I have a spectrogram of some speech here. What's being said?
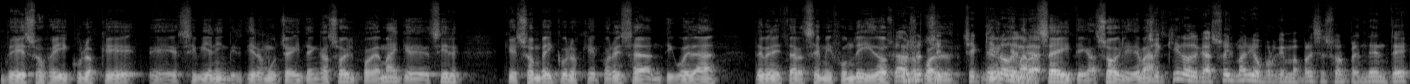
de esos vehículos que, eh, si bien invirtieron mucha guita en gasoil, porque además hay que decir que son vehículos que por esa antigüedad deben estar semifundidos, con lo cual deben quemar aceite, gasoil y demás. Chequeo del gasoil, Mario, porque me parece sorprendente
